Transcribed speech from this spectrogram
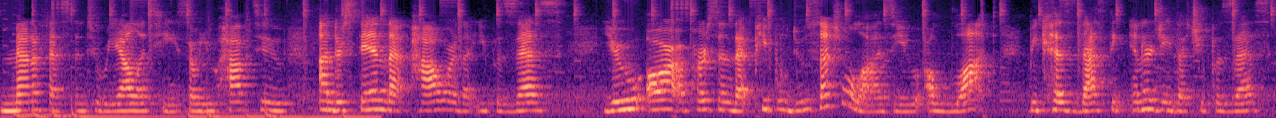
manifest into reality. So you have to understand that power that you possess. You are a person that people do sexualize you a lot because that's the energy that you possess.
